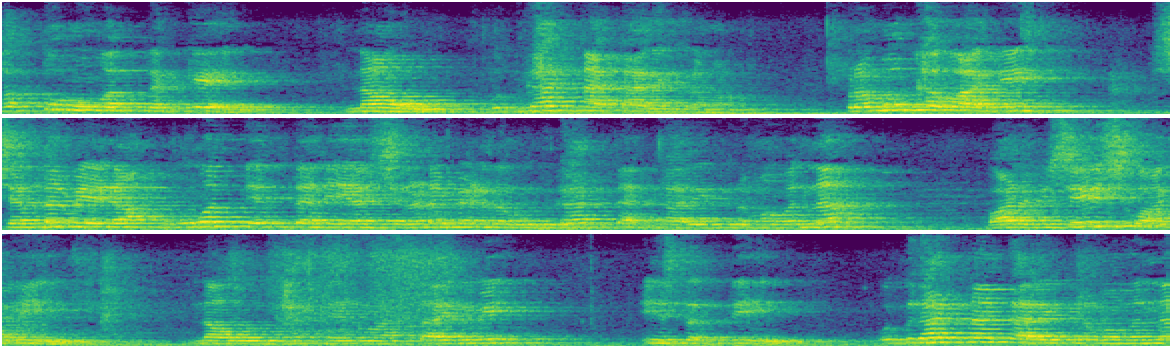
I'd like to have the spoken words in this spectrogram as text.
ಹತ್ತು ಮೂವತ್ತಕ್ಕೆ ನಾವು ಉದ್ಘಾಟನಾ ಕಾರ್ಯಕ್ರಮ. ಪ್ರಮುಖವಾಗಿ ಶರಣಮೇಳ ಮೂವತ್ತೆಂಟನೆಯ ಶರಣಮೇಳದ ಉದ್ಘಾಟನಾ ಕಾರ್ಯಕ್ರಮವನ್ನ ಬಹಳ ವಿಶೇಷವಾಗಿ ನಾವು ಉದ್ಘಾಟನೆಯನ್ನು ಮಾಡ್ತಾ ಇದ್ದೀವಿ. ಈ ಸರ್ತಿ ಉದ್ಘಾಟನಾ ಕಾರ್ಯಕ್ರಮವನ್ನ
